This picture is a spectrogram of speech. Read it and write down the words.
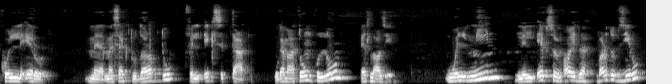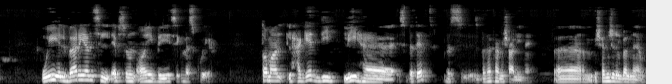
كل error مسكته ضربته في ال X بتاعته وجمعتهم كلهم هيطلع zero. وال mean لل epsilon i ده برضو ب zero وال variance لل epsilon i ب sigma square. طبعا الحاجات دي ليها إثباتات بس إثباتاتها مش علينا يعني. فمش هنشغل بالنا قوي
